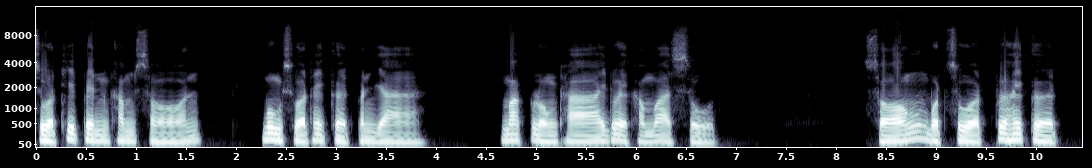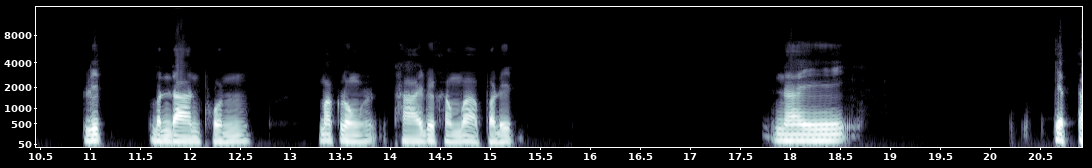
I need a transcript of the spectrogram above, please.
สวดที่เป็นคำสอน มุ่งสวดให้เกิดปัญญา มักลงท้ายด้วยคำว่าสูตร 2. บทสวดเพื่อให้เกิดฤทธิ์บันดาลผล มักลงท้ายด้วยคำว่าปริตในเจ็ดต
